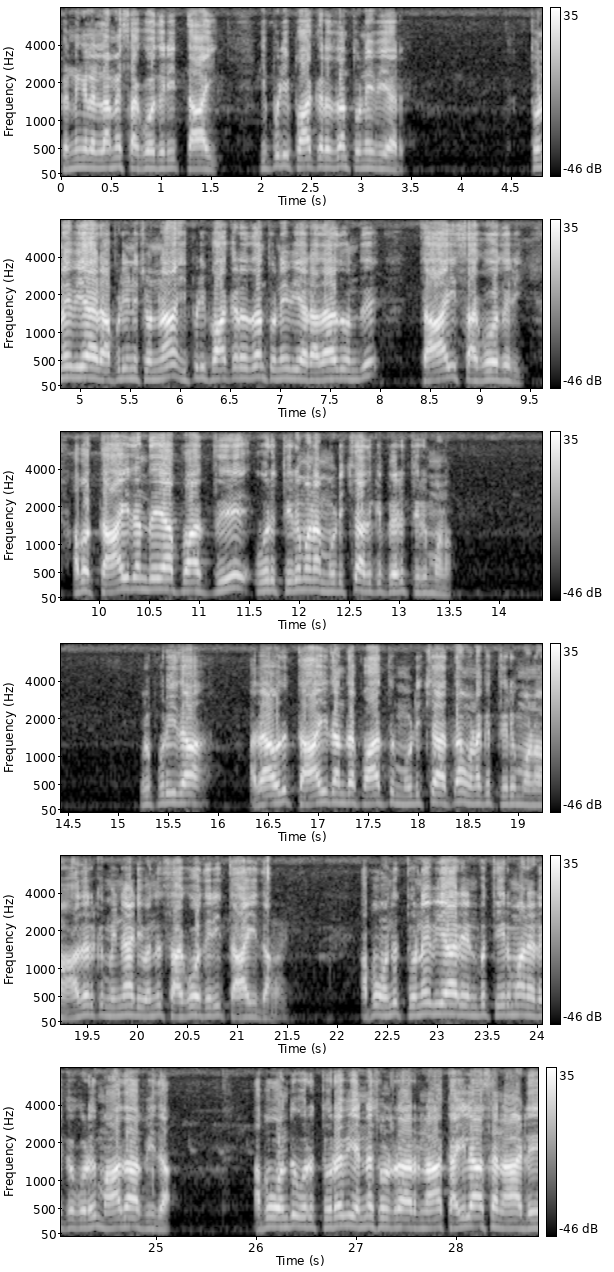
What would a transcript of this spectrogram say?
பெண்ணுங்கள் எல்லாமே சகோதரி தாய். இப்படி பார்க்கறது தான் துணைவியார். துணைவியார் அப்படின்னு சொன்னால் இப்படி பார்க்கறது தான் துணைவியார். அதாவது வந்து தாய் சகோதரி. அப்போ தாய் தந்தையாக பார்த்து ஒரு திருமணம் முடித்து அதுக்கு பேர் திருமணம். உங்களுக்கு புரியுதா? அதாவது தாய் தந்தை பார்த்து முடிச்சா தான் உனக்கு திருமணம். அதற்கு முன்னாடி வந்து சகோதரி தாய் தான். அப்போ வந்து துணைவியார் என்பது தீர்மானம் எடுக்கக்கூடிய மாதா பிதா அப்போ வந்து ஒரு துறவி என்ன சொல்றாருன்னா கைலாச நாடு.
